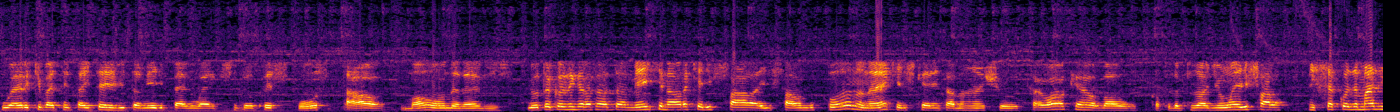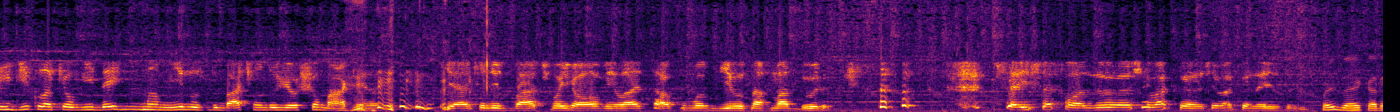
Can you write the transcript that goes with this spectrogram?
O Eric vai tentar intervir também, ele pega o Eric assim pelo pescoço e tal. Mó onda, né, bicho? E outra coisa engraçada também é que na hora que ele fala, eles falam do plano, né? Que eles querem entrar no rancho Skywalker, roubar o copo do episódio 1, ele fala, isso é a coisa mais ridícula que eu vi desde os mamilos do Batman do Joe Schumacher, né? que é aquele Batman jovem lá e tal, com mamilos na armadura. isso, é, isso é foda, eu achei bacana, achei bacana isso. Pois é, cara.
